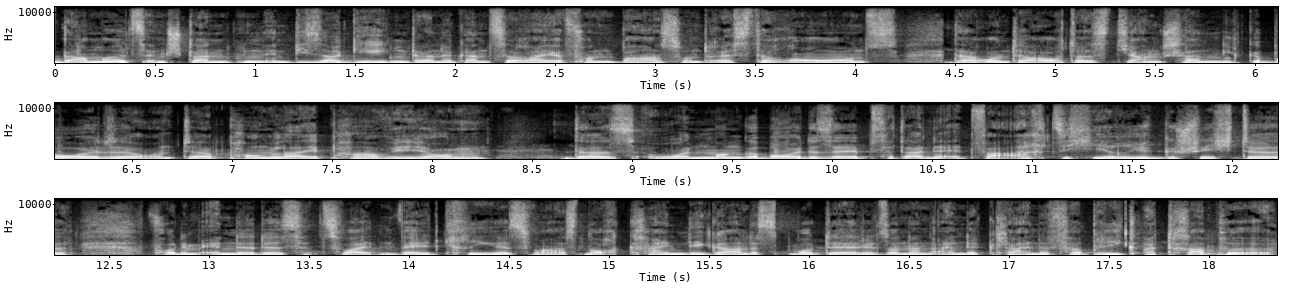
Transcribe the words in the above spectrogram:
Damals entstanden in dieser Gegend eine ganze Reihe von Bars und Restaurants, darunter auch das Jiangshan-Gebäude und der Ponglai-Pavillon. Das Wenmong-Gebäude selbst hat eine etwa 80-jährige Geschichte. Vor dem Ende des Zweiten Weltkrieges war es noch kein legales Modell, sondern eine kleine Fabrikattrappe.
